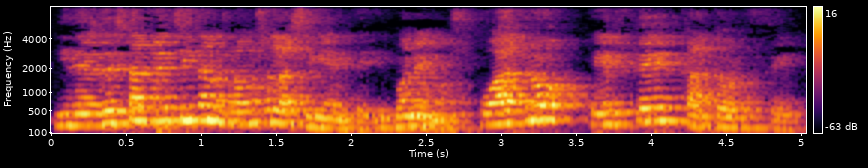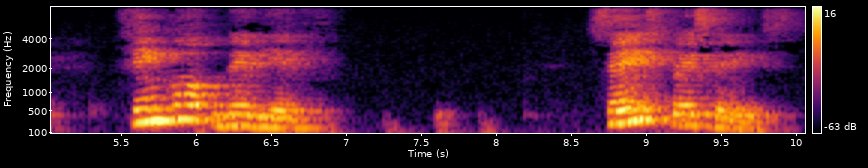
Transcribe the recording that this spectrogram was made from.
Y desde esta flechita nos vamos a la siguiente y ponemos 4 F14, 5 D10, 6 P6,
